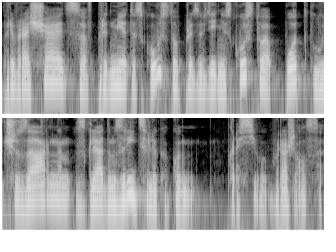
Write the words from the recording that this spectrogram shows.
превращается в предмет искусства, в произведение искусства под лучезарным взглядом зрителя, как он красиво выражался.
